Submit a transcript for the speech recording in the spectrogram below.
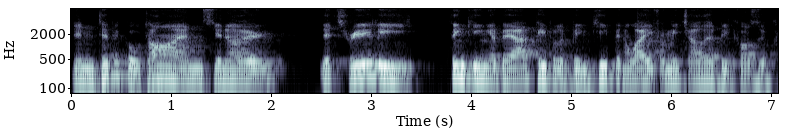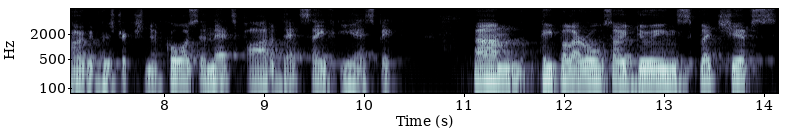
in typical times, you know, it's really thinking about people have been keeping away from each other because of COVID restriction, of course, and that's part of that safety aspect. Um, people are also doing split shifts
